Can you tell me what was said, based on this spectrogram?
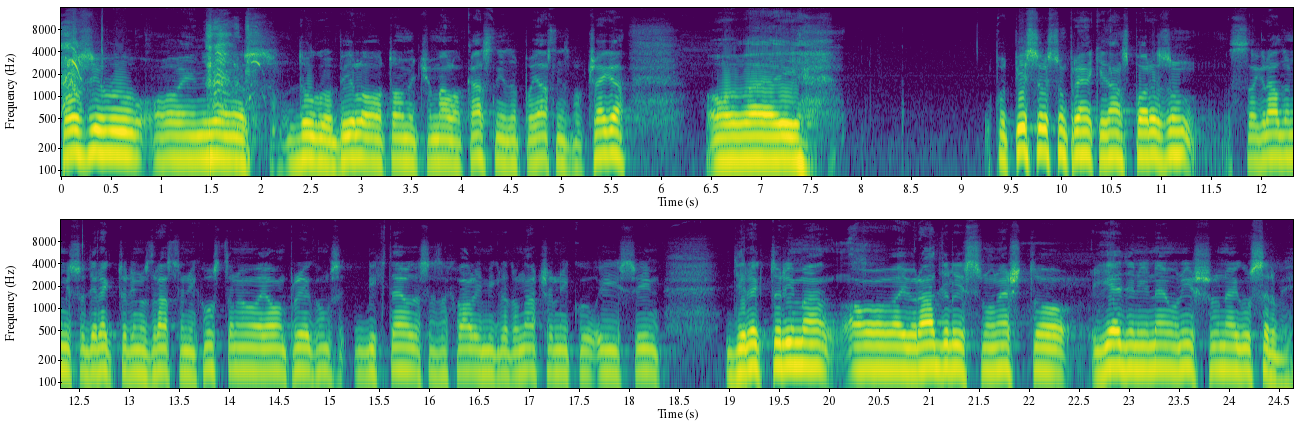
pozivu. Ovo nije nas dugo bilo, o tome ću malo kasnije da pojasnim zbog čega. Ovaj, potpisali smo pre neki dan sporazum sa gradom i sa direktorima zdravstvenih ustanova i ovom prilikom bih hteo da se zahvalim i gradonačelniku i svim direktorima. Ovaj, uradili smo nešto jedini ne u Nišu, nego u Srbiji.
